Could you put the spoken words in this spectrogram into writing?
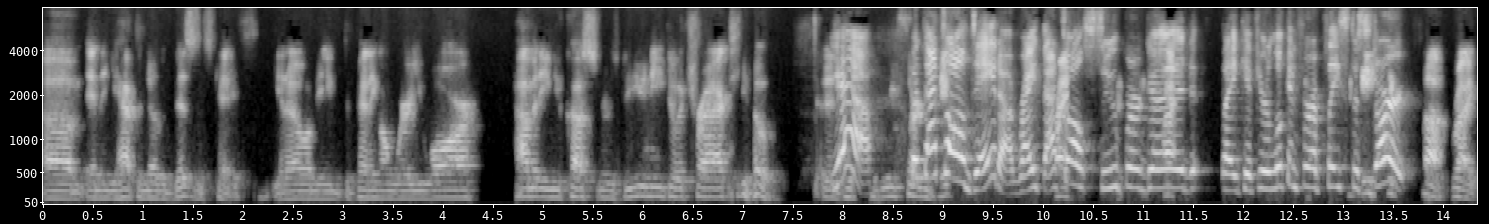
um, and then you have to know the business case you know i mean depending on where you are how many new customers do you need to attract you know? Yeah but that's all data right? That's right. all super good. Right. like if you're looking for a place to start stuff, right.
